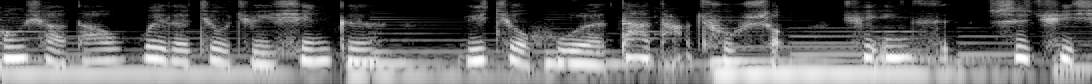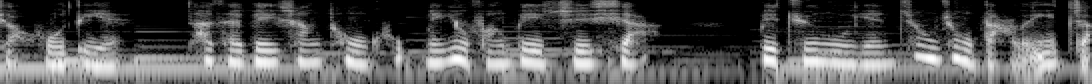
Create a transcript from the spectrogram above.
风小刀为了救菊仙哥，与九呼儿大打出手，却因此失去小蝴蝶。他在悲伤痛苦、没有防备之下，被君无言重重打了一掌。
